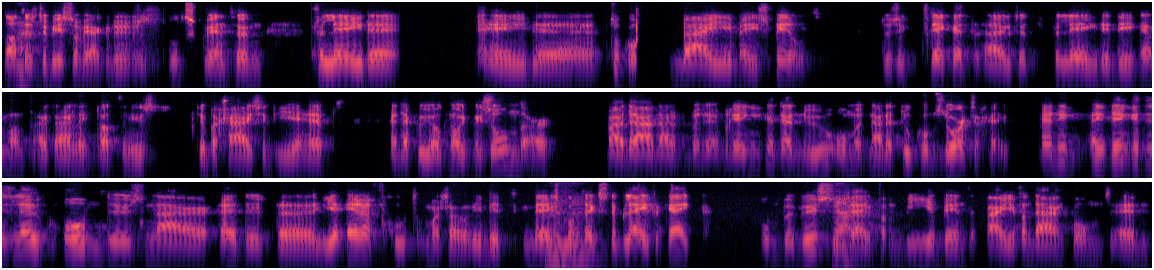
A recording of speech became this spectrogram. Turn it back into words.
dat Ja. is de wisselwerking. Dus consequent een verleden, heden, toekomst waar je mee speelt. Dus ik trek het uit het verleden dingen, want uiteindelijk dat is de bagage die je hebt. En daar kun je ook nooit meer zonder. Maar daarna bre- breng ik het naar nu om het naar de toekomst door te geven. En ik, ik denk het is leuk om dus naar hè, dus, eh, je erfgoed, om maar zo in, dit, in deze Mhm. context te blijven kijken. Om bewust te Ja. zijn van wie je bent en waar je vandaan komt. En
